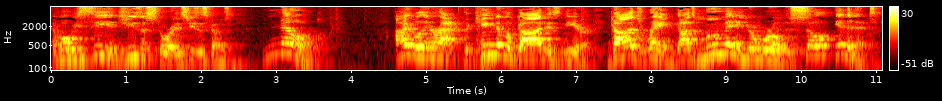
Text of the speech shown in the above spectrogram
And what we see in Jesus' story is Jesus goes, No, I will interact. The kingdom of God is near. God's reign, God's movement in your world is so imminent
